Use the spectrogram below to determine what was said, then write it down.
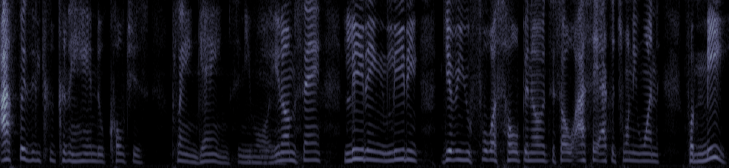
I physically couldn't handle coaches playing games anymore. Yeah. You know what I'm saying? Leading, leading, giving you false hope and all this. So I say after 21, for me,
